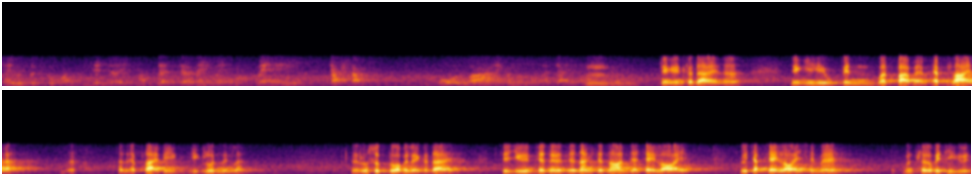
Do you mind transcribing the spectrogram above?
ให้รู้สึกตัวเฉยๆครับแต่จะไม่ไม่ไม่จับกับโหรือว่าให้กำหนดลมหายใจอืมอย่างนั้นก็ได้นะ อย่างนี้เป็นวัดป่าแบบแอปพลายแล้วนะมันแอปพลายไปอีกอีกรุ่นหนึ่งแล้วรู้สึกตัวไปเลยก็ได้ จะยืนจะเดินจะนั่งจะนอนอย่าใจลอย รู้จักใจลอยใช่ไหมมันเผลอไปที่อื่น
